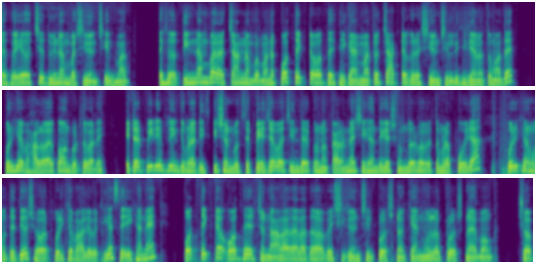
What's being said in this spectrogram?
দেখো, এ হচ্ছে দুই নাম্বার সৃজনশীল। মাত্র দেখছ? তিন নাম্বার আর চার নাম্বার মানে প্রত্যেকটা অধ্যায় থেকে আমি মাত্র চারটা করে সৃজনশীল দিছি যেন তোমাদের পরীক্ষায় ভালোভাবে কমন পড়তে পারে। এটার পিডিএফ লিঙ্ক তোমরা ডিসক্রিপশন বক্সে পেয়ে যাবা, চিন্তার কোনো কারণ নাই, সেখান থেকে সুন্দরভাবে তোমরা পড়া পরীক্ষার মধ্যে দিও, সবার পরীক্ষা ভালো হবে, ঠিক আছে? এখানে প্রত্যেকটা অধ্যায়ের জন্য আলাদা আলাদাভাবে সৃজনশীল প্রশ্ন, জ্ঞানমূলক প্রশ্ন এবং সব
